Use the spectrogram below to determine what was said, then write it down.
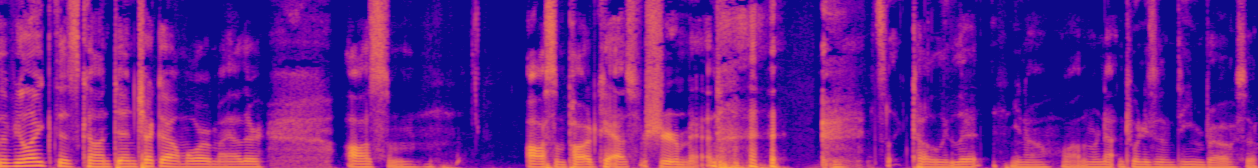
If you like this content, check out more of my other awesome awesome podcast for sure, man. it's like totally lit, you know. Well, we're not in 2017, bro. So,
